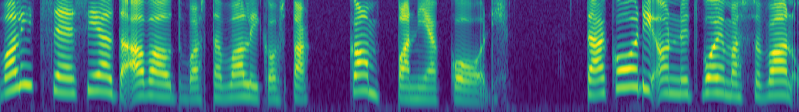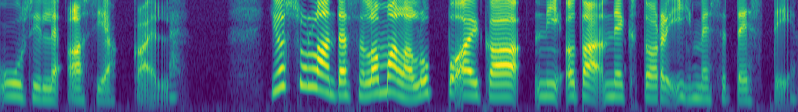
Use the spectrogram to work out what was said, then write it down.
valitsee sieltä avautuvasta valikosta kampanjakoodi. Tämä koodi on nyt voimassa vain uusille asiakkaille. Jos sulla on tässä lomalla luppuaikaa, niin ota Nextori ihmeessä testiin.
